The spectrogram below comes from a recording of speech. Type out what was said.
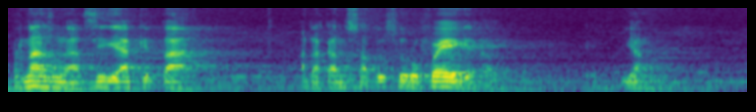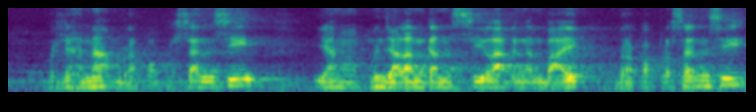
Pernah nggak sih ya kita adakan satu survei gitu yang berdana berapa persen sih yang menjalankan sila dengan baik berapa persen sih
